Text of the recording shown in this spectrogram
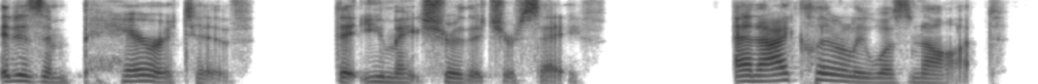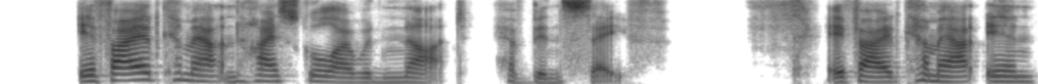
It is imperative that you make sure that you're safe. And I clearly was not. If I had come out in high school, I would not have been safe. If I had come out in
